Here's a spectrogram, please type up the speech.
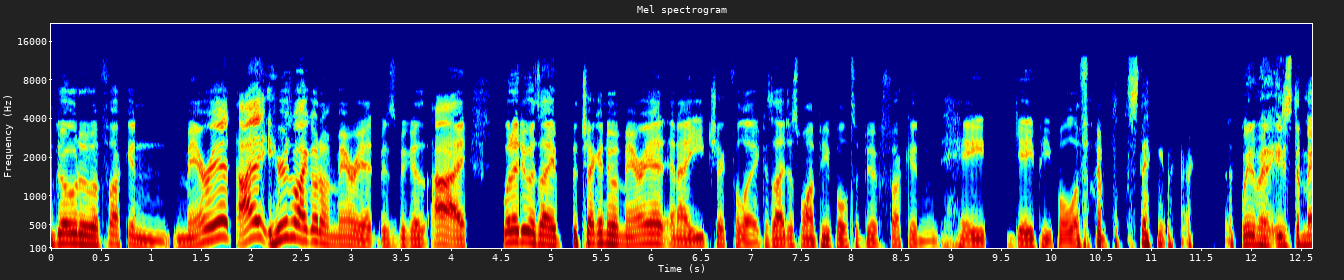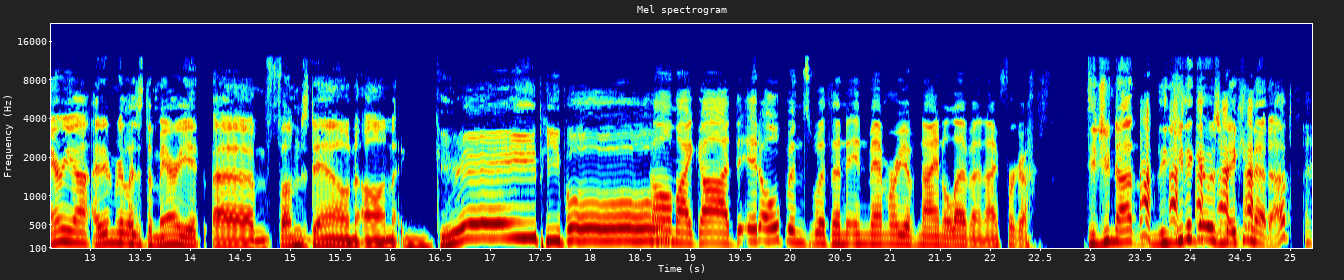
go to a fucking Marriott? I here's why I go to a Marriott is because I what I do is I check into a Marriott and I eat Chick Fil A because I just want people to be fucking hate gay people if I'm staying there. Wait a minute, is the Marriott? I didn't realize the Marriott um thumbs down on gay people. Oh my god! It opens with an in memory of 9-11. I forgot. Did you not? Did you think I was making that up?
